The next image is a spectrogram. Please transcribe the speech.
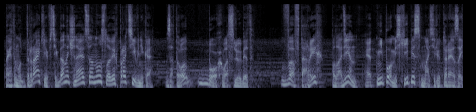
Поэтому драки всегда начинаются на условиях противника. Зато бог вас любит. Во-вторых, паладин – это не помесь хиппи с матерью Терезой.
